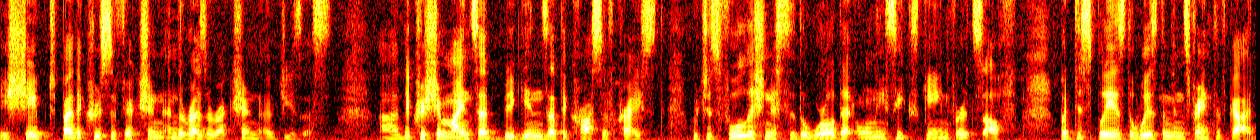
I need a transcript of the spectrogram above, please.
is shaped by the crucifixion and the resurrection of Jesus. Uh, the Christian mindset begins at the cross of Christ, which is foolishness to the world that only seeks gain for itself, but displays the wisdom and strength of God.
